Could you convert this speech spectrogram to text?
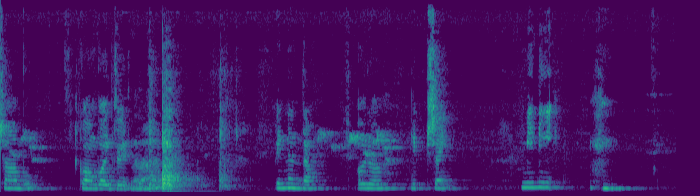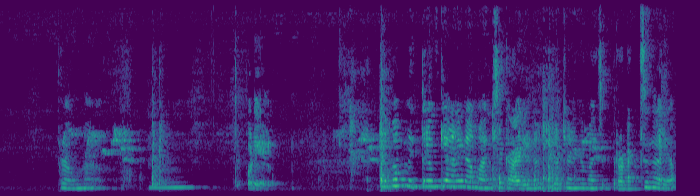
ഷാംപൂ കോംബോ ആയിട്ട് വരുന്നതാണ്. പിന്നെന്താ? ഒരു ലിപ് ഷൈൻ മിനി ബ്രൗണാണ് പൊടിയുള്ളൂ അപ്പം ഇത്രയൊക്കെയാണ് ഞാൻ വാങ്ങിച്ച കാര്യങ്ങൾ. ഇത്രയൊക്കെയാണ് ഞാൻ വാങ്ങിച്ച പ്രൊഡക്ട്സ് എന്ന് പറയാം.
